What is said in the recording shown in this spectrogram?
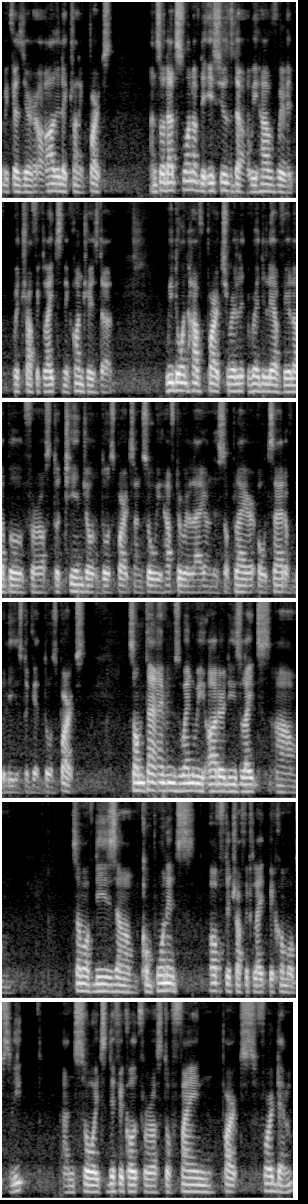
because they're all electronic parts. And so that's one of the issues that we have with, with traffic lights in the country is that we don't have parts re- readily available for us to change out those parts. And so we have to rely on the supplier outside of Belize to get those parts. Sometimes when we order these lights, um, some of these um, components of the traffic light become obsolete. And so it's difficult for us to find parts for them.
